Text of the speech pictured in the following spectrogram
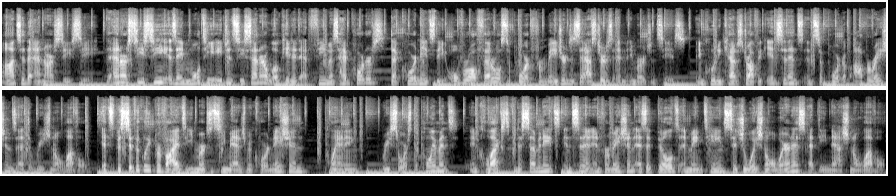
onto the NRCC. The NRCC is a multi-agency center located at FEMA's headquarters that coordinates the overall federal support for major disasters and emergencies, including catastrophic incidents and support of operations at the regional level. It specifically provides emergency management coordination, planning, resource deployment, and collects and disseminates incident information as it builds and maintains situational awareness at the national level.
